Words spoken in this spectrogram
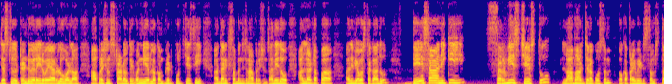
జస్ట్ రెండు వేల ఇరవై ఆరులో వాళ్ళ ఆపరేషన్ స్టార్ట్ అవుతాయి. వన్ ఇయర్లో కంప్లీట్ పూర్తి చేసి దానికి సంబంధించిన ఆపరేషన్స్. అదేదో అల్లాటప్ప అది వ్యవస్థ కాదు. దేశానికి సర్వీస్ చేస్తూ లాభార్జన కోసం ఒక ప్రైవేట్ సంస్థ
